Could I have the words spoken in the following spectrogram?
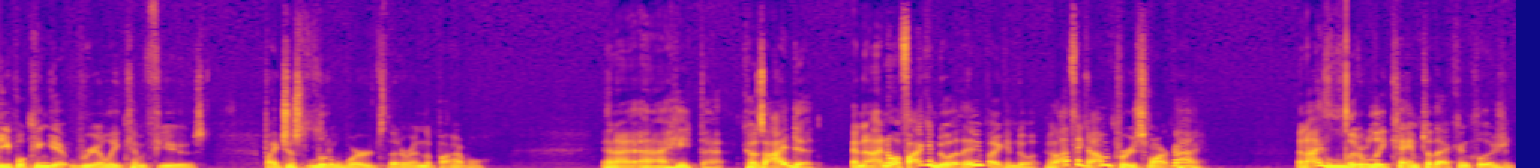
People can get really confused by just little words that are in the Bible. And I, and I hate that because I did. And I know if I can do it, anybody can do it. I think I'm a pretty smart guy. And I literally came to that conclusion.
